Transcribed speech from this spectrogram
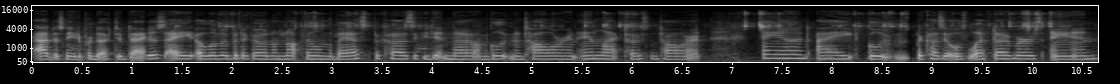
I just need a productive day. Just ate a little bit ago and I'm not feeling the best because if you didn't know, I'm gluten intolerant and lactose intolerant. And I ate gluten because it was leftovers and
